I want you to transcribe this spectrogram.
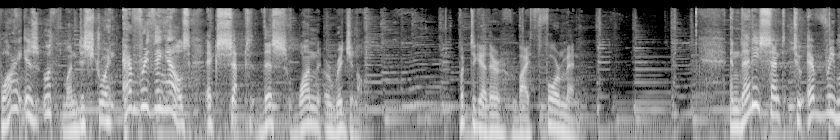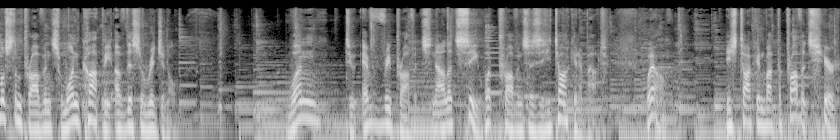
Why is Uthman destroying everything else except this one original? Put together by four men. And then he sent to every Muslim province one copy of this original. One to every province. Now let's see, what provinces is he talking about? Well, he's talking about the province here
